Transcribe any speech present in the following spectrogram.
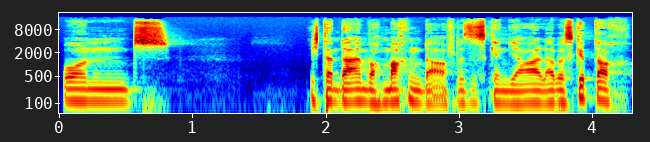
und ich dann da einfach machen darf. Das ist genial. Aber es gibt auch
